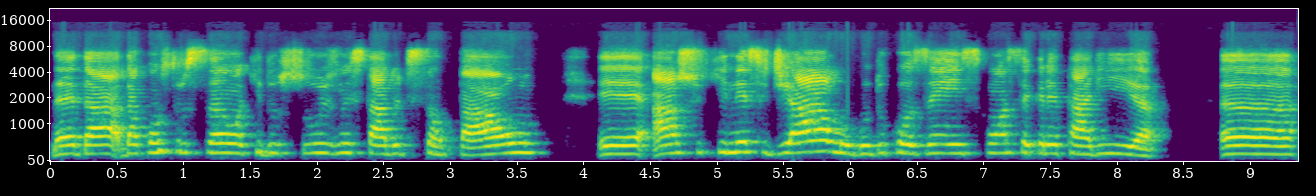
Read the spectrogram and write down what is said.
né, da, da construção aqui do SUS no estado de São Paulo. É, acho que nesse diálogo do COSENS com a secretaria, Uh,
